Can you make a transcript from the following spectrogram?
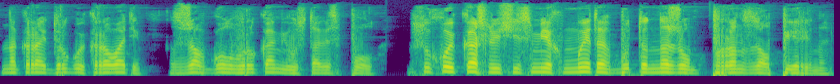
на край другой кровати, сжав голову руками и уставив в пол. Сухой кашляющий смех Мэтта будто ножом пронзал Перина.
